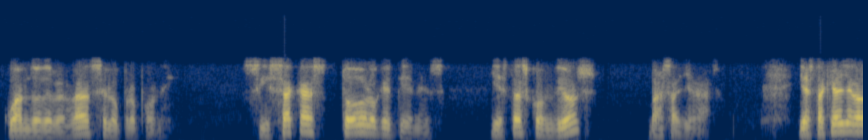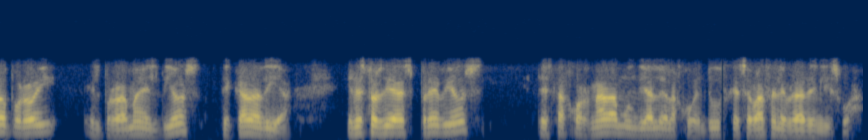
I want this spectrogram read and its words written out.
cuando de verdad se lo propone. Si sacas todo lo que tienes y estás con Dios, vas a llegar. Y hasta que ha llegado por hoy el programa El Dios de cada día, en estos días previos de esta Jornada Mundial de la Juventud que se va a celebrar en Lisboa.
